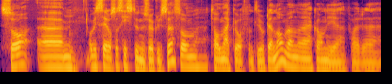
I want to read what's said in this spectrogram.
Så, eh, og Vi ser også siste undersøkelse, som tallene er ikke offentliggjort ennå, men jeg kan gi et par eh,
